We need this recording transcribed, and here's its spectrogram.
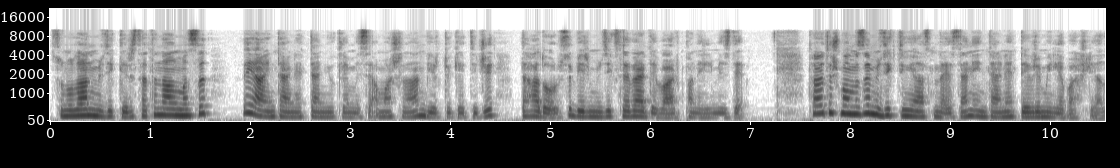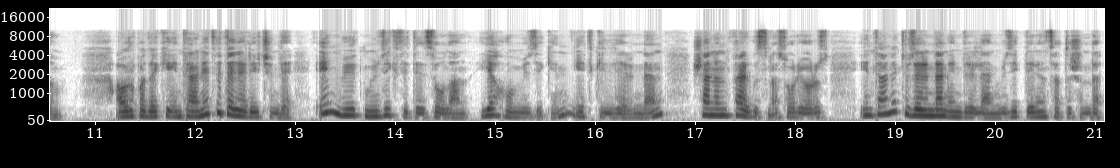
sunulan müzikleri satın alması veya internetten yüklemesi amaçlanan bir tüketici, daha doğrusu bir müziksever de var panelimizde. Tartışmamıza müzik dünyasında esen internet devrimiyle başlayalım. Avrupa'daki internet siteleri içinde en büyük müzik sitesi olan Yahoo Music'in yetkililerinden Shannon Ferguson'a soruyoruz. İnternet üzerinden indirilen müziklerin satışında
